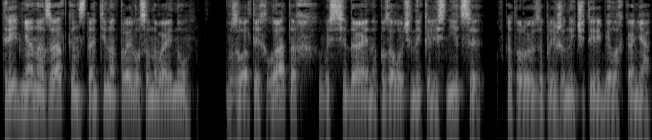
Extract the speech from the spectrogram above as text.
Три дня назад Константин отправился на войну, в золотых латах, восседая на позолоченной колеснице, в которую запряжены четыре белых коня.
